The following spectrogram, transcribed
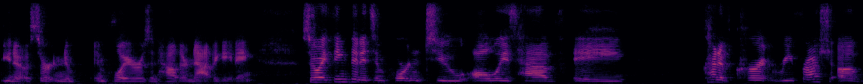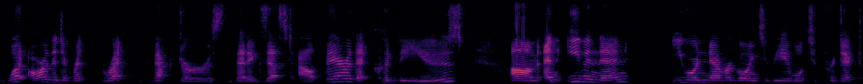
you know, certain em- employers and how they're navigating. So I think that it's important to always have a kind of current refresh of what are the different threat vectors that exist out there that could be used. Um, and even then, you are never going to be able to predict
